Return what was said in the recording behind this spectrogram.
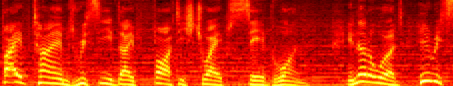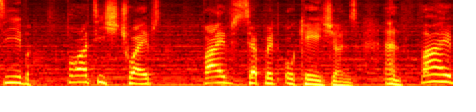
Five times received I forty stripes, saved one. In other words, he received forty stripes five separate occasions, and five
